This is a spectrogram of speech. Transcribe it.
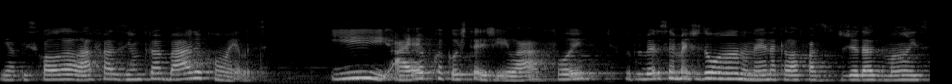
E a psicóloga lá fazia um trabalho com elas. E a época que eu estagiei lá foi no primeiro semestre do ano, né, naquela fase do Dia das Mães.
